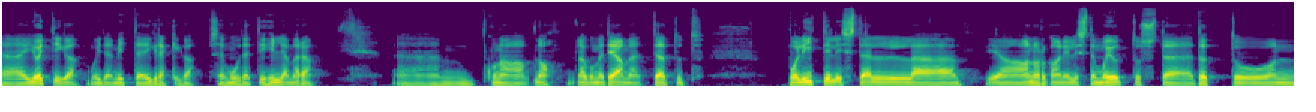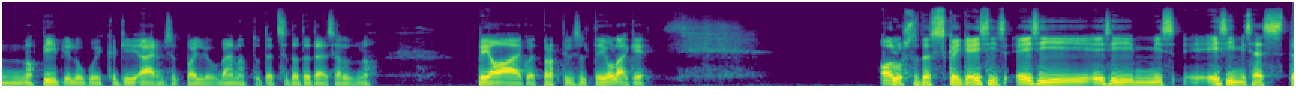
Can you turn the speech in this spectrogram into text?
äh, J-ga, muide, mitte Y-ga, see muudeti hiljem ära. Ähm, kuna noh, nagu me teame, teatud poliitilistel ja anorgaaniliste mõjutuste tõttu on noh, piiblilugu ikkagi äärmiselt palju väänatud, et seda tõde seal noh, peaaegu et praktiliselt ei olegi. Alustades kõige esi, esi, esimis, esimesest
